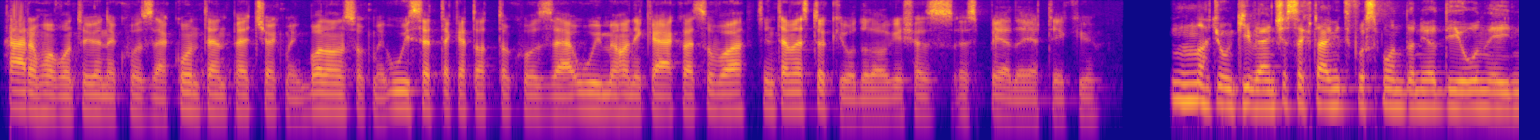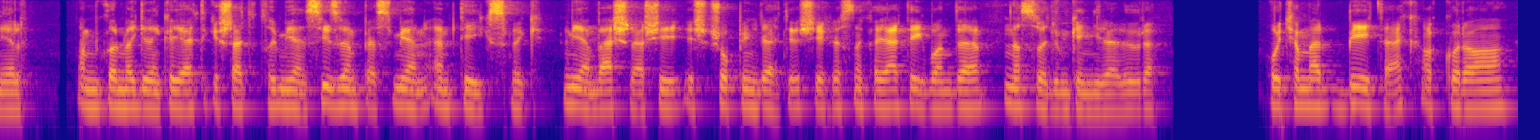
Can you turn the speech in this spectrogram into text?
három havonta jönnek hozzá content patchek, meg balanszok, meg új szetteket adtak hozzá, új mechanikákat, szóval szerintem ez tök jó dolog, és ez, ez példaértékű. Nagyon kíváncsi ezek rá, mit fogsz mondani a Dio 4-nél amikor megjelenik a játék, és látod, hogy milyen Season Pass, milyen MTX, meg milyen vásárlási és shopping lehetőség lesznek a játékban, de ne szaladjunk ennyire előre. Hogyha már béták, akkor a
